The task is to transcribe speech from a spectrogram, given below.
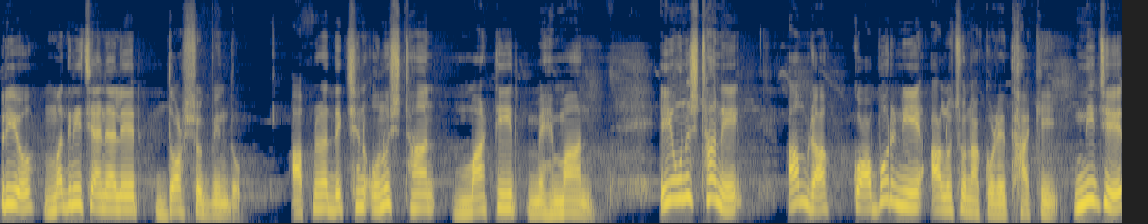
প্রিয় মদিনী চ্যানেলের দর্শকবৃন্দ, আপনারা দেখছেন অনুষ্ঠান মাটির মেহমান। এই অনুষ্ঠানে আমরা কবর নিয়ে আলোচনা করে থাকি, নিজের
